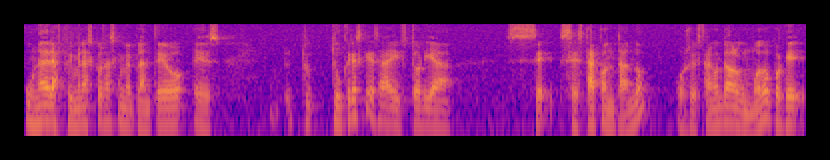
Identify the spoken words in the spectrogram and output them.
una de las primeras cosas que me planteo es, ¿tú, crees que esa historia se, se, está contando o se está contando de algún modo? Porque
